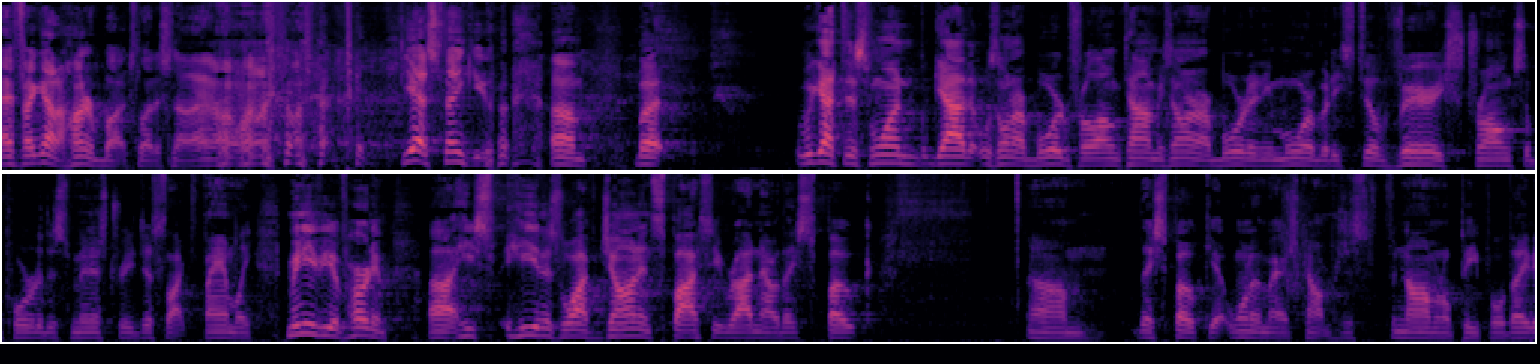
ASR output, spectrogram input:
if I got a hundred bucks, let us know. yes, thank you. Um, but we got this one guy that was on our board for a long time. He's not on our board anymore, but he's still very strong supporter of this ministry, just like family. Many of you have heard him. Uh, he's, he and his wife, John and Spicy right now, they spoke. Um, they spoke at one of the marriage conferences. Phenomenal people. They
